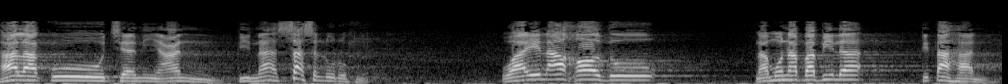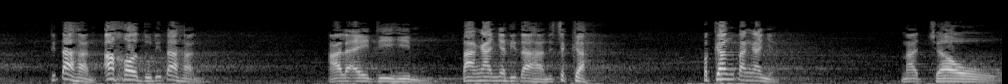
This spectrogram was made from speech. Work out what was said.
halaku jami'an binasa seluruhnya wa in akhadhu namun apabila ditahan, ditahan, akhadu ditahan. Ala aidihim, tangannya ditahan, dicegah. Pegang tangannya. Najau.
